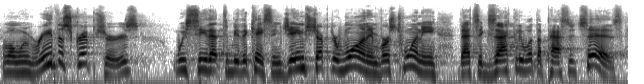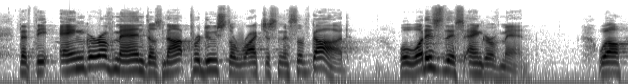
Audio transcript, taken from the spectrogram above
When we read the scriptures, we see that to be the case. In James chapter 1 in verse 20, that's exactly what the passage says that the anger of man does not produce the righteousness of God. Well, what is this anger of man? Well,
